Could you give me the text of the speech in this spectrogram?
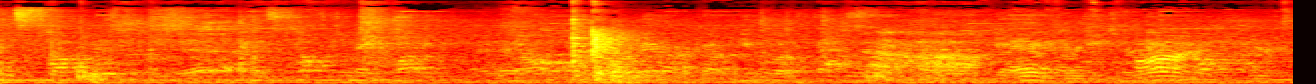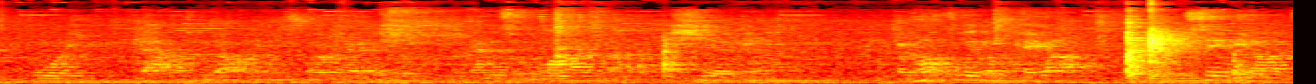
it's, tough business. Yeah. It's tough to make money. You know, in America, people are fascinated by getting Every you turn out time. $140,000. Okay? That is a lot of shit. But hopefully it'll pay off. You say the odds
